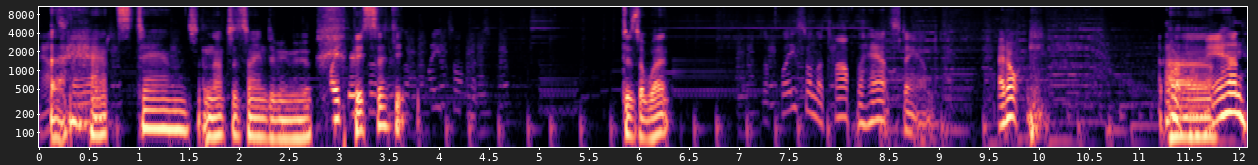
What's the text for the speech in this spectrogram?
hat A stand? hat stands are not designed to be moved. Wait, They a, said there's it- a the There's a what? there's a place on the top of the hat stand. I don't. I don't know, Uh, man.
